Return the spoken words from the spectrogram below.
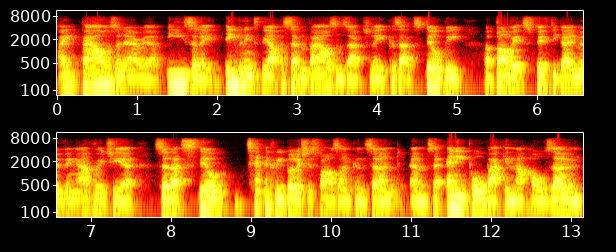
8,000 area easily, even into the upper 7,000s actually, because that'd still be above its 50 day moving average here. So that's still technically bullish as far as I'm concerned. Um, so any pullback in that whole zone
